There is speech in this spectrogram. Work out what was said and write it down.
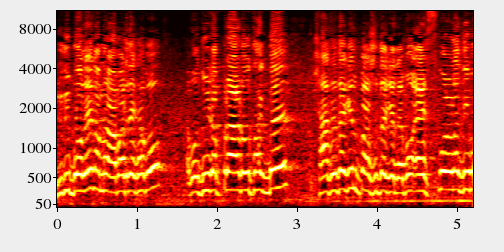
যদি বলেন আমরা আবার দেখাবো। এবং দুইটা প্রাড়ও থাকবে। সাথে থাকেন পাশে থাকেন এবং এক্স করোনা দিব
